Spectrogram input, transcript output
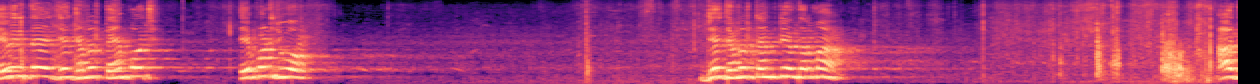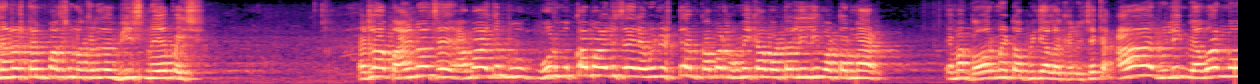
એવી રીતે જે જનરલ સ્ટેમ્પો છે એ પણ જુઓ. જે જનરલ સ્ટેમ્પની અંદરમાં, આ જનરલ સ્ટેમ્પ શું લખેલું છે, વીસ નયા પૈસે. એટલે આ ભાઈનો છે, આમાં જે મૂળ મૂકવામાં આવેલું છે, રેવન્યુ સ્ટેમ્પ કમળ ભૂમિકા વોટર લીલી વોટરમાર્ક એમાં ગવર્મેન્ટ ઓફ ઇન્ડિયા લખેલું છે કે આ રૂલિંગ વ્યવહારનો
